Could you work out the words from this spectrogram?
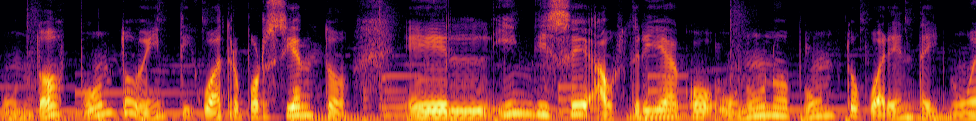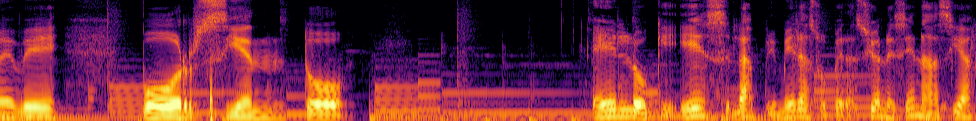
un 2.24%, el índice austríaco un 1.49%, en lo que es las primeras operaciones en Asia,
